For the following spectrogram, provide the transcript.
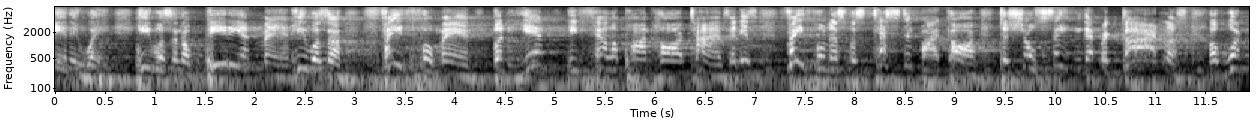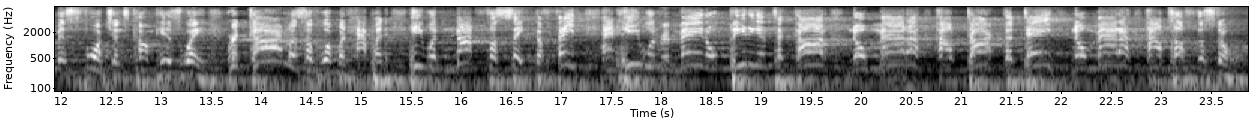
anyway. He was an obedient man, he was a faithful man, but yet he fell upon hard times. And his faithfulness was tested by God to show Satan that regardless of what misfortunes come his way, regardless of what would happen, he would not forsake the faith and he would remain obedient to God no matter how dark the day, no matter how tough the storm.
